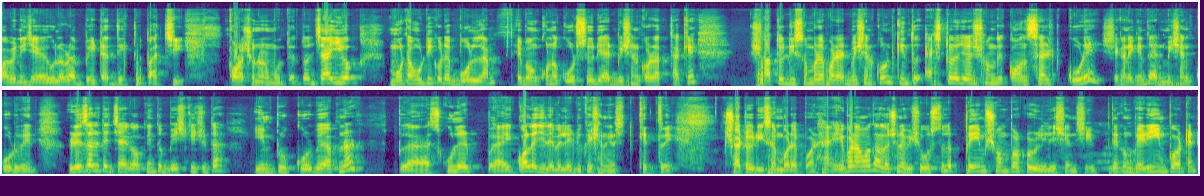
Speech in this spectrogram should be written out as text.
পাবেন এই জায়গাগুলো আমরা বেটার দেখতে পাচ্ছি পড়াশোনার মধ্যে। তো যাই হোক, মোটামুটি করে বললাম এবং কোনো কোর্সে যদি অ্যাডমিশন করার থাকে সাতই ডিসেম্বরের পর অ্যাডমিশন করুন, কিন্তু অ্যাস্ট্রোলজারের সঙ্গে কনসাল্ট করে সেখানে কিন্তু অ্যাডমিশান করবেন। রেজাল্টের জায়গাও কিন্তু বেশ কিছুটা ইম্প্রুভ করবে আপনার। স্কুলের কলেজ লেভেল এডুকেশনের ক্ষেত্রে সাতই ডিসেম্বরের পর হ্যাঁ এবার আমাদের আলোচনা বিষয়বস্তু হলো প্রেম সম্পর্ক রিলেশনশিপ দেখুন ভেরি ইম্পর্ট্যান্ট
